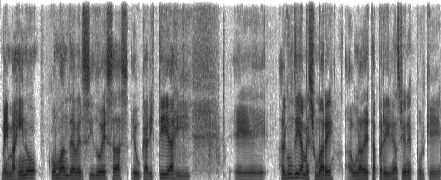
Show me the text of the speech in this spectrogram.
Me imagino cómo han de haber sido esas Eucaristías y eh, algún día me sumaré a una de estas peregrinaciones porque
